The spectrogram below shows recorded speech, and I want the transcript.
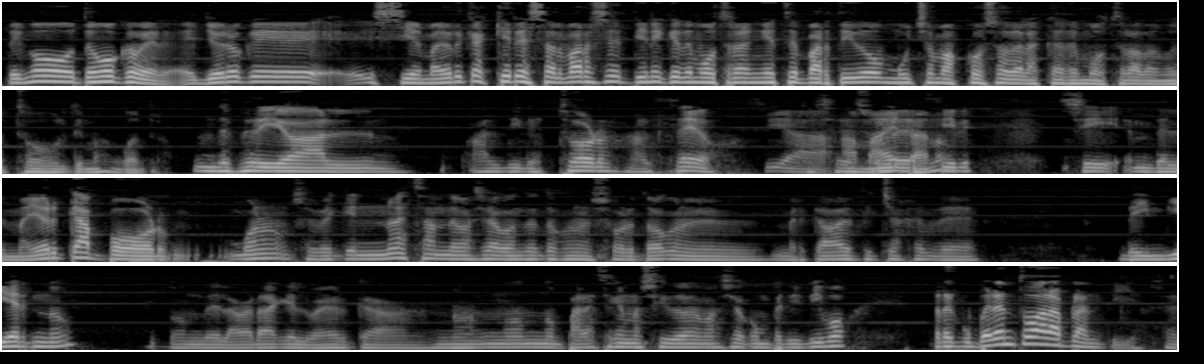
tengo, tengo que ver. Eh, Yo creo que si el Mallorca quiere salvarse, tiene que demostrar en este partido muchas más cosas de las que ha demostrado en estos últimos encuentros. Un despedido al, al director, al CEO. Sí, a, a Maeta, ¿no? Sí, del Mallorca por... Bueno, se ve que no están demasiado contentos con el, sobre todo con el mercado de fichajes de, de invierno, donde la verdad que el Mallorca no, no, no parece que no ha sido demasiado competitivo. Recuperan toda la plantilla, o sea,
